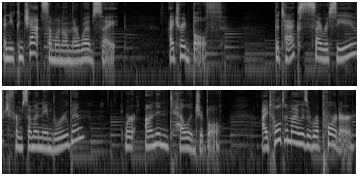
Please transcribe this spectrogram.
and you can chat someone on their website. I tried both. The texts I received from someone named Ruben were unintelligible. I told him I was a reporter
